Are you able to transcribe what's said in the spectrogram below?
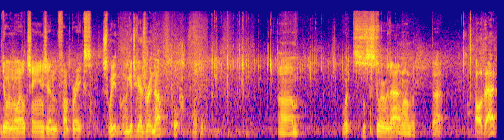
Doing an oil change and front brakes. Sweet. Let me get you guys written up. Cool. Thank you. What's, What's the story with that? going on with that? Oh, that?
